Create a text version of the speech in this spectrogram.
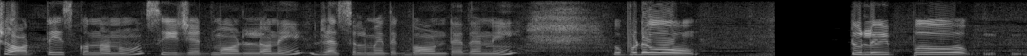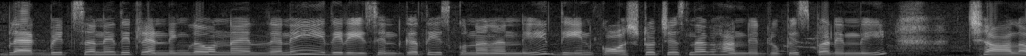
షార్ట్ తీసుకున్నాను సీజెడ్ మోడల్లోనే డ్రెస్సుల మీదకి బాగుంటుందని ఇప్పుడు టులిప్ బ్లాక్ బీట్స్ అనేది ట్రెండింగ్లో ఉన్నదని ఇది రీసెంట్గా తీసుకున్నానండి. దీని కాస్ట్ వచ్చేసి నాకు హండ్రెడ్ రూపీస్ పడింది. చాలా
